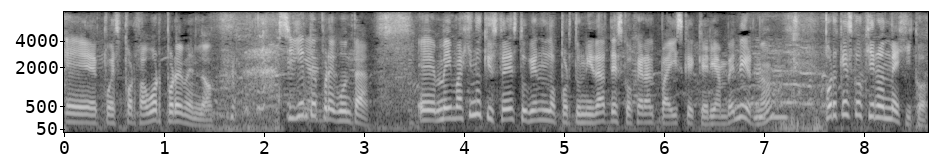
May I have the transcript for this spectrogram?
eh, pues por favor pruébenlo. Siguiente pregunta. Eh, me imagino que ustedes tuvieron la oportunidad de escoger al país que querían venir, ¿no? ¿Por qué escogieron México?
